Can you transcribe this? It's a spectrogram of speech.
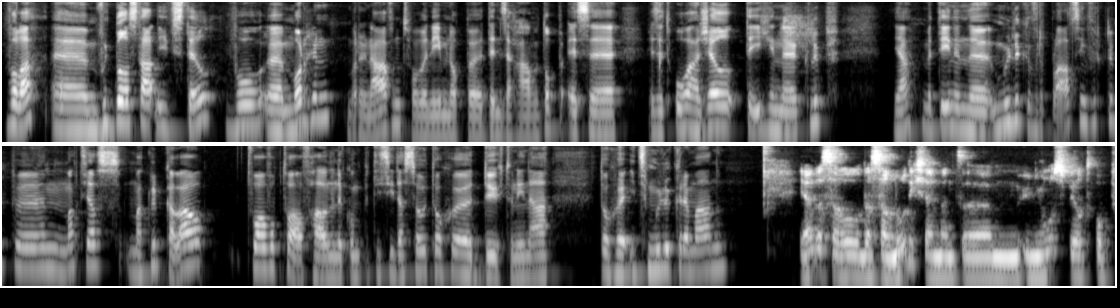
Voilà, um, voetbal staat niet stil voor morgen, morgenavond, want we nemen op dinsdagavond op, is, is het OHL tegen Club ja, meteen een uh, moeilijke verplaatsing voor Club uh, Matthias. Maar Club kan wel 12 op 12 halen in de competitie. Dat zou toch uh, deugd doen na toch iets moeilijkere maanden. Ja, dat zal, dat zal nodig zijn, want um, Union speelt op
